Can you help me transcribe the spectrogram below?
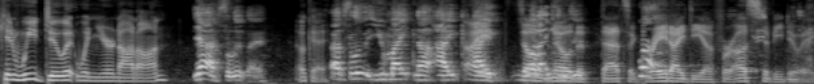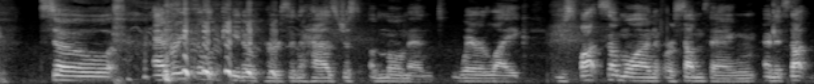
Can we do it when you're not on? Yeah, absolutely. Okay. Absolutely. You might not. I, I, I, don't I can know do- that that's a Well- great idea for us to be doing. So every Filipino person has just a moment where, like, you spot someone or something, and it's not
